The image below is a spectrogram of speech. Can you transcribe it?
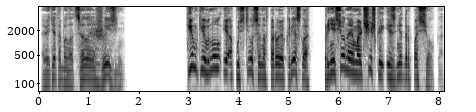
А ведь это была целая жизнь. Ким кивнул и опустился на второе кресло, принесенная мальчишкой из недр поселка.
